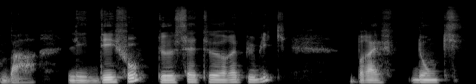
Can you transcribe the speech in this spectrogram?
bah, les défauts de cette, république. Bref, donc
